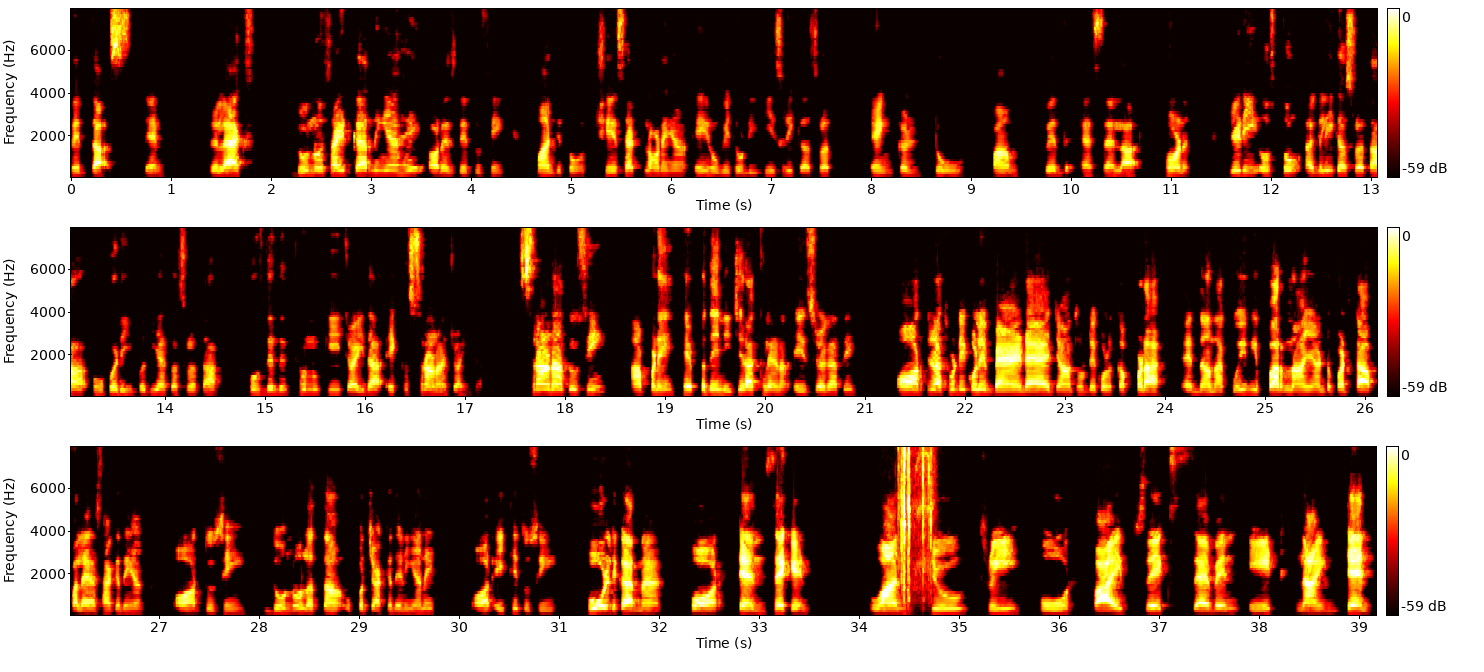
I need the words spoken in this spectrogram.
ਫਿਰ 10 ਦੈਨ ਰਿਲੈਕਸ ਦੋਨੋਂ ਸਾਈਡ ਕਰਨੀਆਂ ਹੈ ਔਰ ਇਸ ਦੇ ਤੁਸੀਂ 5 ਤੋਂ 6 ਸੈੱਟ ਲਾਉਣੇ ਆ। ਇਹ ਹੋ ਗਈ ਤੁਹਾਡੀ ਤੀਸਰੀ ਕਸਰਤ ankle toe pump with SLR ਹੁਣ ਜਿਹੜੀ ਉਸ ਤੋਂ ਅਗਲੀ ਕਸਰਤ ਆ, ਉਹ ਬੜੀ ਵਧੀਆ ਕਸਰਤ ਆ। ਉਸ ਦੇ ਲਈ ਤੁਹਾਨੂੰ ਕੀ ਚਾਹੀਦਾ? ਇੱਕ ਸਰਾਣਾ ਚਾਹੀਦਾ। ਸਰਾਣਾ ਤੁਸੀਂ ਆਪਣੇ ਹਿੱਪ ਦੇ ਨੀਚੇ ਰੱਖ ਲੈਣਾ ਇਸ ਜਗ੍ਹਾ ਤੇ। ਔਰ ਜਿਹੜਾ ਤੁਹਾਡੇ ਕੋਲੇ ਬੈਂਡ ਹੈ ਜਾਂ ਤੁਹਾਡੇ ਕੋਲ ਕੱਪੜਾ ਇਦਾਂ ਦਾ ਕੋਈ ਵੀ ਪਰਨਾ ਜਾਂ ਦੁਪੱਟਾ ਆਪਾਂ ਲੈ ਸਕਦੇ ਹਾਂ, ਔਰ ਤੁਸੀਂ ਦੋਨੋਂ ਲੱਤਾਂ ਉੱਪਰ ਚੱਕ ਦੇਣੀਆਂ ਨੇ, ਔਰ ਇੱਥੇ ਤੁਸੀਂ ਹੋਲਡ ਕਰਨਾ ਹੈ ਫॉर 10 ਸੈਕਿੰਡ 1 2 3 4 5 6 7 8 9 10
